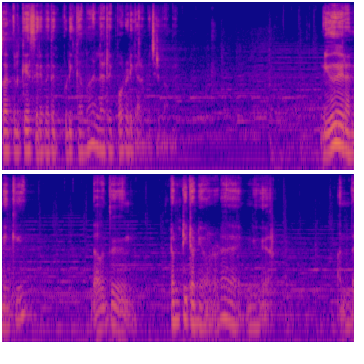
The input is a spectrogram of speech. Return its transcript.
சர்க்கிளுக்கே சில பேருக்கு பிடிக்காம எல்லாம் ரிப்போர்ட் அடிக்க ஆரம்பிச்சிருக்காங்க. நியூ இயர் அன்னைக்கு அதாவது டுவெண்ட்டி டுவெண்ட்டி ஒனோட நியூ இயர் அந்த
